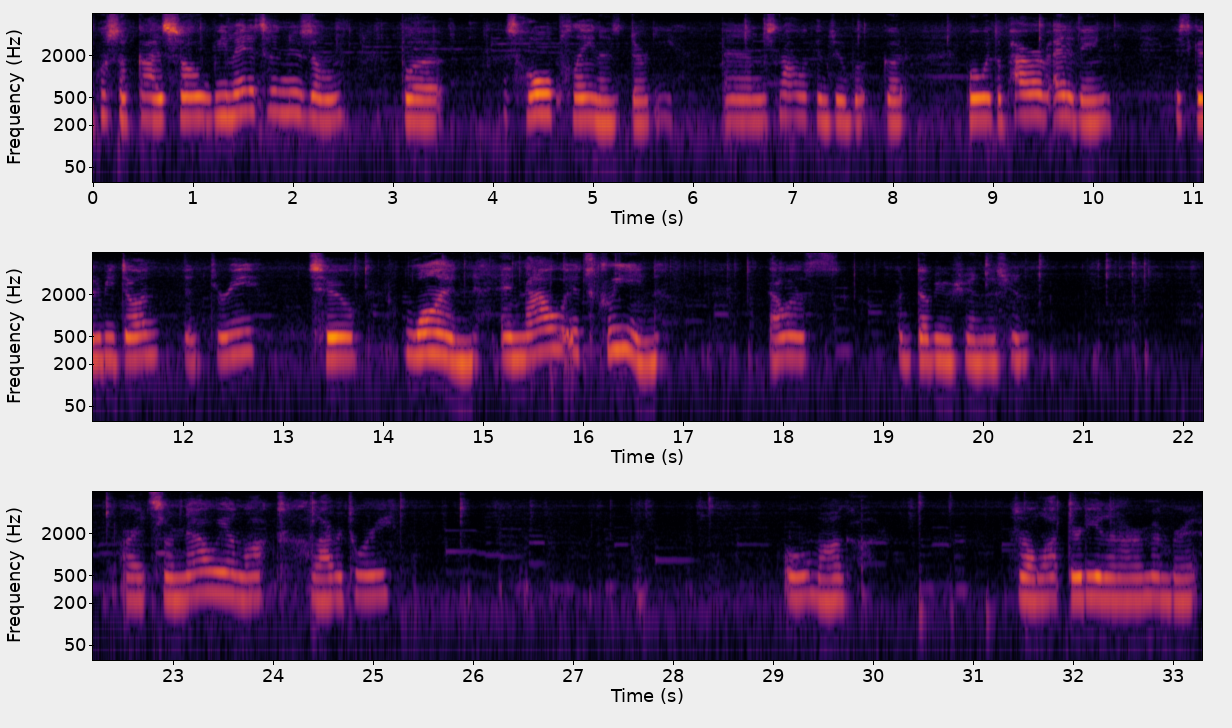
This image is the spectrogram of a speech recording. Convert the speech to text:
What's up guys? So, we made it to the new zone, but this whole plane is dirty, and it's not looking too good. But with the power of editing, it's going to be done in three, two, one, and now it's clean. That was a W transition. Alright, so now we unlocked laboratory. Oh my god. It's a lot dirtier than I remember it.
